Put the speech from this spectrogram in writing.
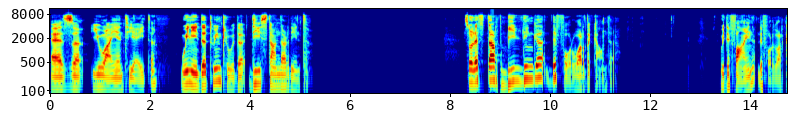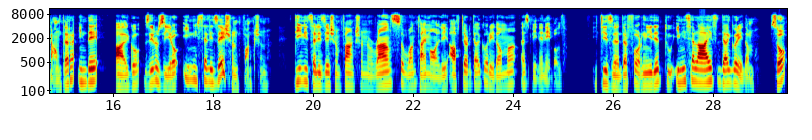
as uint8, we need to include the standard int. So let's start building the forward counter. We define the forward counter in the algo00 initialization function. The initialization function runs one time only after the algorithm has been enabled. It is uh, therefore needed to initialize the algorithm. So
